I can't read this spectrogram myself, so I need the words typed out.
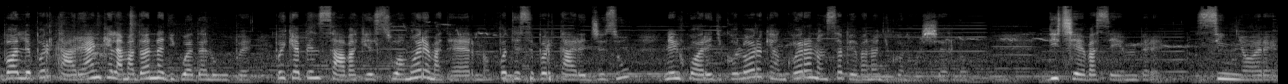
volle portare anche la Madonna di Guadalupe, poiché pensava che il suo amore materno potesse portare Gesù nel cuore di coloro che ancora non sapevano di conoscerlo. Diceva sempre, Signore,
